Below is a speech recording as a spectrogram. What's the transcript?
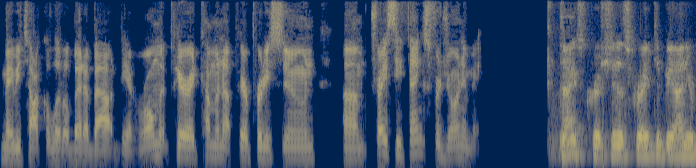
maybe talk a little bit about the enrollment period coming up here pretty soon. Um, Tracy, thanks for joining me. Thanks, Christian. It's great to be on your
